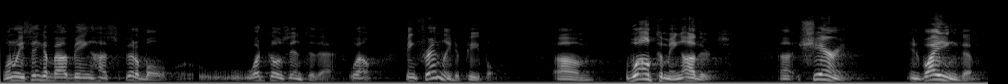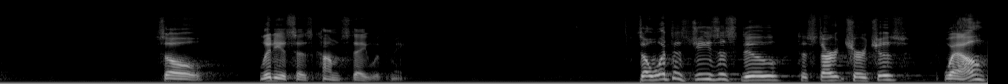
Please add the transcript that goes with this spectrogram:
When we think about being hospitable, what goes into that? Well, being friendly to people, um, welcoming others, uh, sharing, inviting them. So Lydia says, Come stay with me. So, what does Jesus do to start churches? Well,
